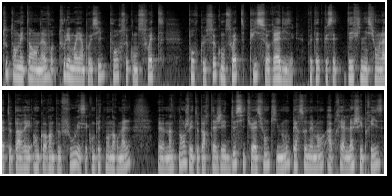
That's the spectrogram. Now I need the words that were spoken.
tout en mettant en œuvre tous les moyens possibles pour ce qu'on souhaite, pour que ce qu'on souhaite puisse se réaliser. Peut-être que cette définition-là te paraît encore un peu floue et c'est complètement normal. Euh, maintenant, je vais te partager deux situations qui m'ont personnellement appris à lâcher prise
